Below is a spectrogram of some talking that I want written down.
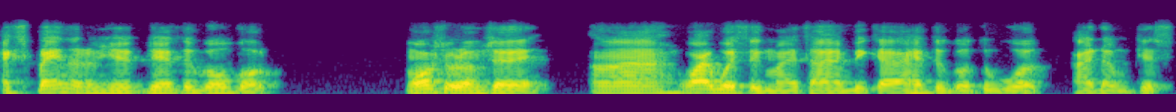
explain to them you, you have to go vote. Most of them say, uh, why wasting my time because I have to go to work. I don't just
